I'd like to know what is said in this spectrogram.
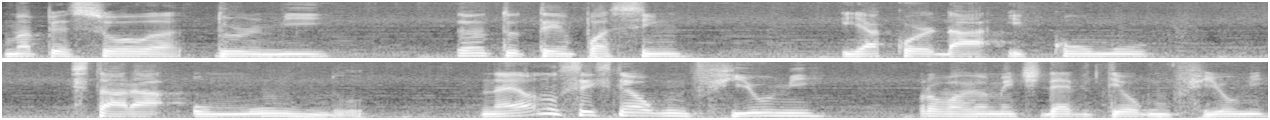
uma pessoa dormir tanto tempo assim e acordar e como estará o mundo, né? Eu não sei se tem algum filme, provavelmente deve ter algum filme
